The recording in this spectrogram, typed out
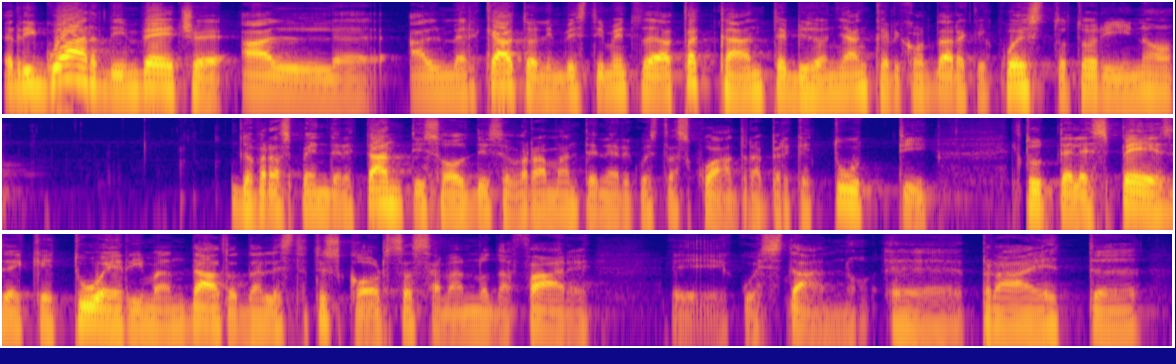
Riguardo invece al, al mercato e all'investimento dell'attaccante, bisogna anche ricordare che questo Torino dovrà spendere tanti soldi se vorrà mantenere questa squadra perché tutti, tutte le spese che tu hai rimandato dall'estate scorsa saranno da fare eh, quest'anno. Eh, Praet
